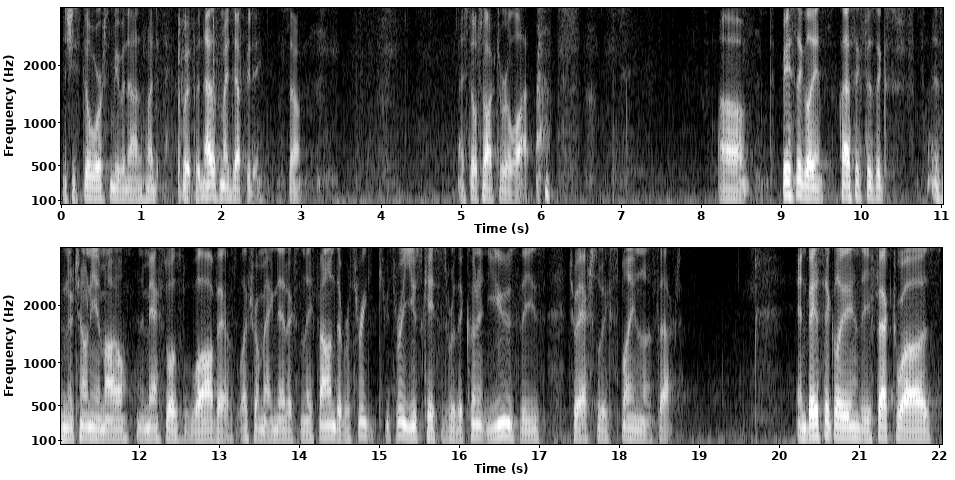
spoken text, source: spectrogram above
And she still works for me, but not as my, but, but not as my deputy. So I still talk to her a lot. um, basically, classic physics is a Newtonian model and Maxwell's law of electromagnetics, and they found there were three, three use cases where they couldn't use these to actually explain an effect. And basically, the effect was,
